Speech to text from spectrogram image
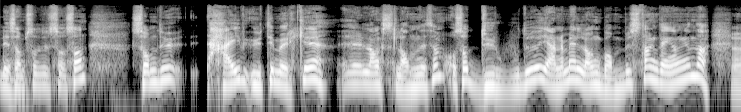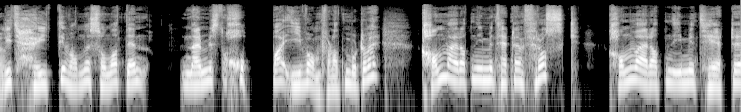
liksom, så, så, sånn, som du heiv ut i mørket eh, langs land, liksom, og så dro du det gjerne med en lang bambusstang den gangen, da, litt høyt i vannet, sånn at den nærmest hoppa i vannflaten bortover. Kan være at den imiterte en frosk, kan være at den imiterte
